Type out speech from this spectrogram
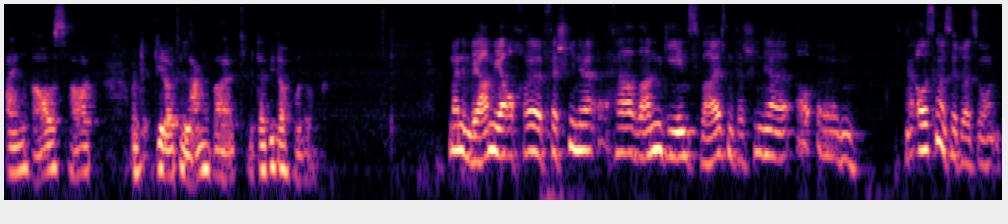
einen raushaut, und die Leute langweilt mit der Wiederholung. Ich meine, wir haben ja auch äh, verschiedene Herangehensweisen, verschiedene ähm, Ausgangssituationen.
